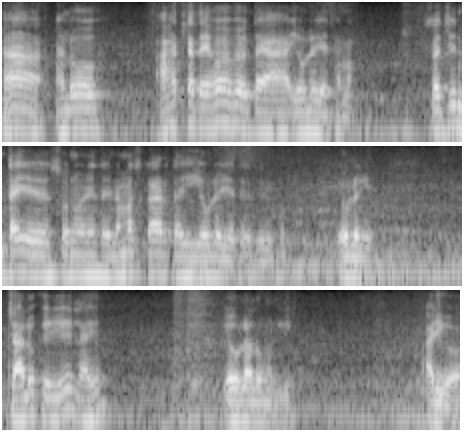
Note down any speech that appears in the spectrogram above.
हाँ हॅलो आहात का ताई होय होय ताई येवलं आहे थांबा सचिन ताई सोनवणे ताई नमस्कार ताई येवलं येते तुम्ही पण येऊ लागेल चालू केली लाईव्ह येऊ लागलो म्हणली. अरे बाबा.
